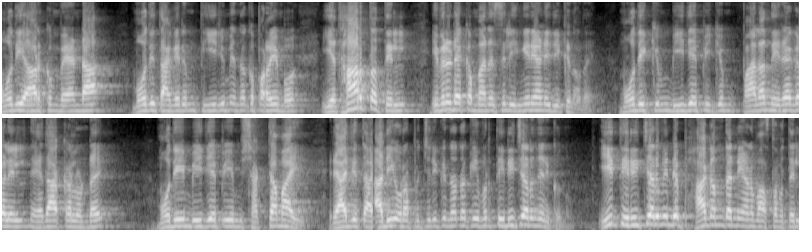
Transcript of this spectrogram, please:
മോദി ആർക്കും വേണ്ട. മോദി തകരും തീരും എന്നൊക്കെ പറയുമ്പോൾ യഥാർത്ഥത്തിൽ ഇവരുടെയൊക്കെ മനസ്സിൽ ഇങ്ങനെയാണ് ഇരിക്കുന്നത്. മോദിക്കും ബി ജെ പിക്കും പല നിരകളിൽ നേതാക്കളുണ്ട്. മോദിയും ബി ജെ പിയും ശക്തമായി രാജ്യത്ത് അടിയുറപ്പിച്ചിരിക്കുന്നു എന്നൊക്കെ ഇവർ തിരിച്ചറിഞ്ഞിരിക്കുന്നു. ഈ തിരിച്ചറിവിന്റെ ഭാഗം തന്നെയാണ് വാസ്തവത്തിൽ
